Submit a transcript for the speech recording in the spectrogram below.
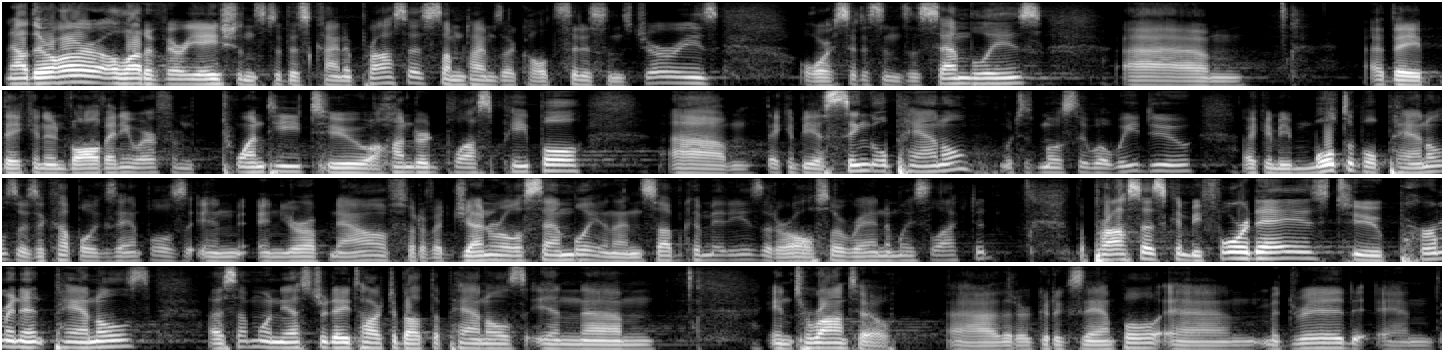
Now, there are a lot of variations to this kind of process. Sometimes they're called citizens' juries or citizens' assemblies. Um, uh, they, they can involve anywhere from 20 to 100 plus people. Um, they can be a single panel, which is mostly what we do. There can be multiple panels. There's a couple examples in, in Europe now of sort of a general assembly and then subcommittees that are also randomly selected. The process can be four days to permanent panels. Uh, someone yesterday talked about the panels in, um, in Toronto that are a good example, and Madrid, and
